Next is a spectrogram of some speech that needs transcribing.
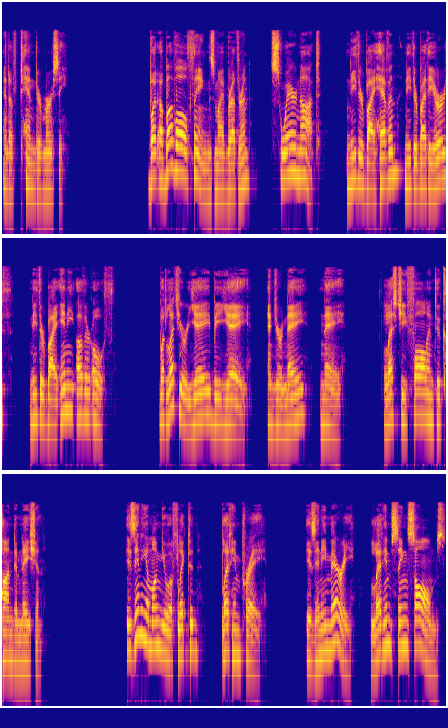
and of tender mercy. But above all things, my brethren, swear not, neither by heaven, neither by the earth, neither by any other oath. But let your yea be yea, and your nay, nay, lest ye fall into condemnation. Is any among you afflicted? Let him pray. Is any merry? Let him sing psalms.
